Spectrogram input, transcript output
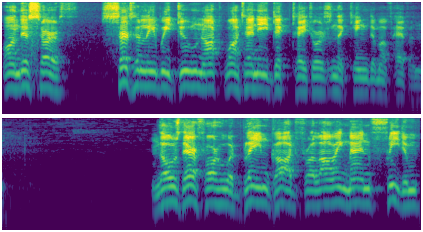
on this earth, certainly we do not want any dictators in the kingdom of heaven. And those, therefore, who would blame God for allowing man freedom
